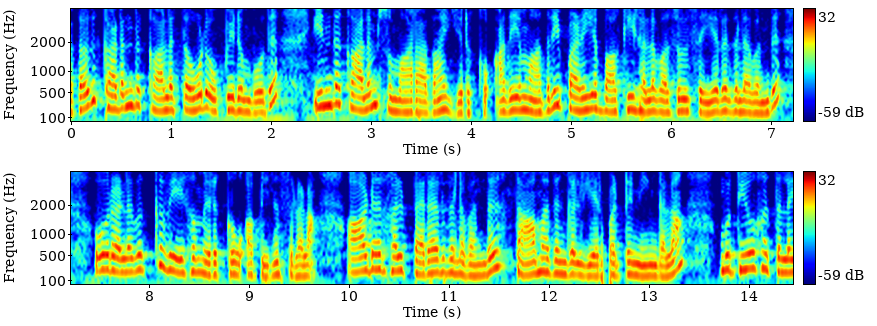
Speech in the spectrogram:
அதாவது கடந்த காலத்தோடு ஒப்பிடும்போது இந்த காலம் சுமாராக தான் இருக்கும். அதே மாதிரி பழைய பாக்கிகளை வசூல் செய்கிறதுல வந்து ஓரளவுக்கு வேகம் இருக்கும் அப்படின்னு சொல்லலாம். ஆர்டர்கள் பெறறதுல வந்து தாமதங்கள் ஏற்பட்டு நீங்களாம் உத்தியோகத்தில்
